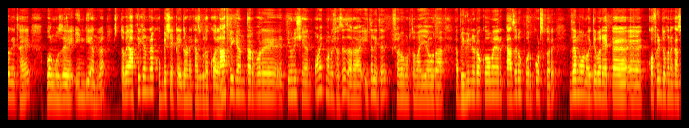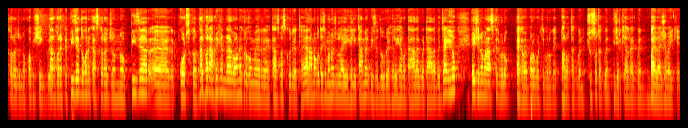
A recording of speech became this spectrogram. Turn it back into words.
যদি থাকে, বলব যে ইন্ডিয়ানরা তবে আফ্রিকানরা খুব বেশি একটা এই ধরনের কাজগুলো করে আফ্রিকান তারপরে টিউনিশিয়ান অনেক মানুষ আছে যারা ইতালিতে সর্বপ্রথম আইয়া ওরা বিভিন্ন রকমের কাজের উপর কোর্স করে। যেমন হইতে পারে একটা কফির দোকানে কাজ করার জন্য কফি শিখবে। তারপর একটা পিজার দোকানে কাজ করার জন্য পিজার কোর্স করবে। তারপর আফ্রিকানরা আর অনেক রকমের কাজ বাজ করে থাকে। আর আমার দেশের মানুষগুলো এই খালি কামের পিছিয়ে দৌড়ে খালি হ্যাঁ টাকা লাগবে টাকা লাগবে। যাই হোক, এই ছিল আমার আজকের ব্লগ দেখাবে পরবর্তী ব্লগে ভালো থাকবেন, সুস্থ থাকবেন, নিজের খেয়াল রাখবেন। বাই বাই সবাইকে।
